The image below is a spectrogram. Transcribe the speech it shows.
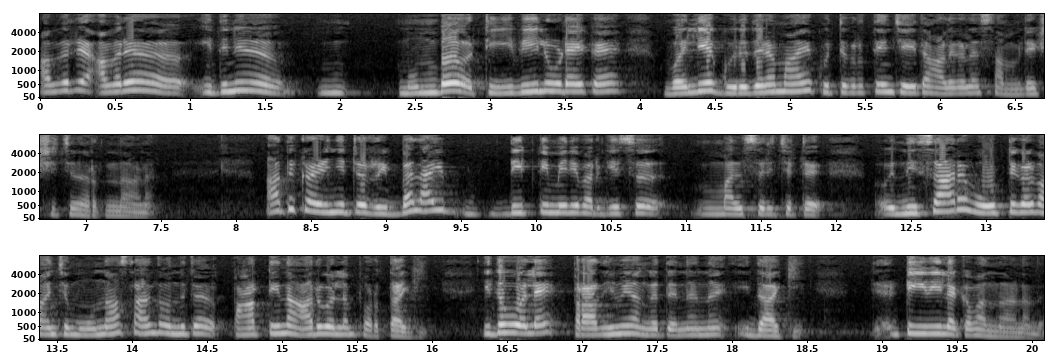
അവർ അവർ ഇതിന് മുമ്പ് ടി വിയിലൂടെയൊക്കെ വലിയ ഗുരുതരമായ കുറ്റകൃത്യം ചെയ്ത ആളുകളെ സംരക്ഷിച്ചു നിർത്തുന്നതാണ്. അത് കഴിഞ്ഞിട്ട് റിബലായി ദീപ്തി മേരി വർഗീസ് മത്സരിച്ചിട്ട് നിസാര വോട്ടുകൾ വാങ്ങിച്ച് മൂന്നാം സ്ഥാനത്ത് വന്നിട്ട് പാർട്ടിയിൽ നിന്ന് ആറു കൊല്ലം പുറത്താക്കി. ഇതുപോലെ പ്രാഥമിക അംഗത്തിൽ നിന്ന് ഇതാക്കി. ടി വിയിലൊക്കെ വന്നതാണത്.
